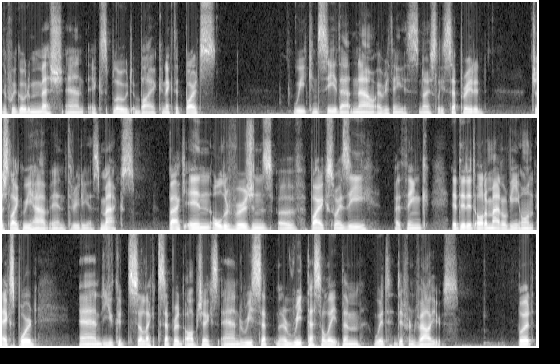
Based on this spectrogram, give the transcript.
If we go to mesh and explode by connected parts, we can see that now everything is nicely separated, just like we have in 3ds Max. Back in older versions of PiXYZ, I think it did it automatically on export and you could select separate objects and uh, retessellate them with different values. But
